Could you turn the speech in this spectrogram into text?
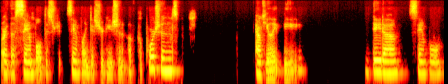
or the sample sampling distribution of proportions calculate the data sample,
